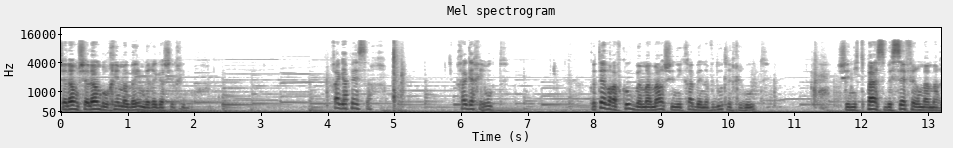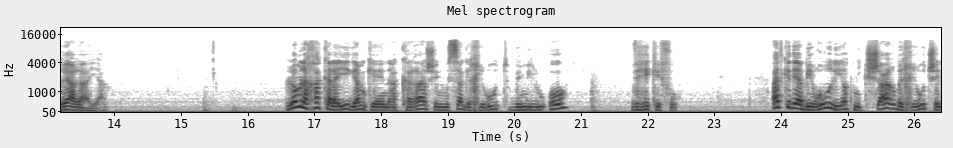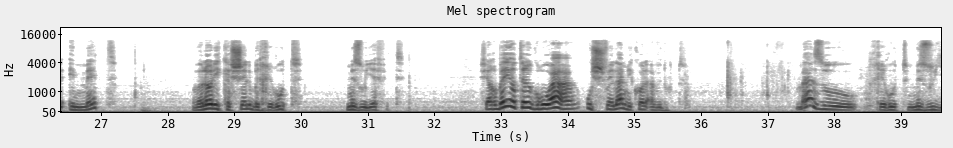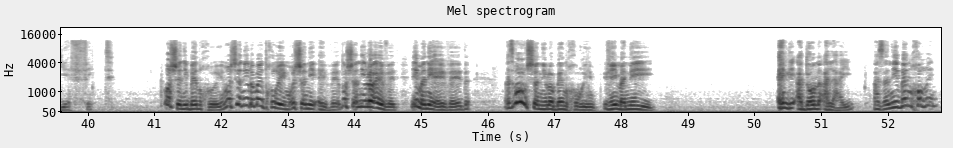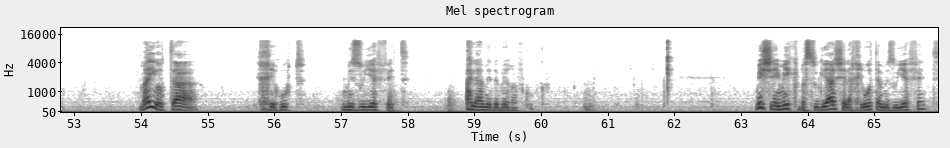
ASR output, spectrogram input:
שלום שלום, ברוכים הבאים לרגע של חינוך. חג הפסח, חג החירות. כותב הרב קוק במאמר שנקרא בין עבדות לחירות, שנתפס בספר מאמרי הראייה. לא מלאכה קלה היא גם כן ההכרה של מושג החירות במילואו והיקפו. עד כדי הבירור להיות נקשר בחירות של אמת ולא להיכשל בחירות מזויפת, שהרבה יותר גרועה ושפלה מכל עבדות. מה זו חירות מזויפת? או שאני בן חורים, או שאני לא בן חורים, או שאני עבד, או שאני לא עבד. אם אני עבד, אז ברור שאני לא בן חורים, ואם אני... אין לי אדון עליי, אז אני בן חורים. מהי אותה חירות מזויפת עליה מדבר רב קוק? מי שהעמיק בסוגיה של החירות המזויפת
